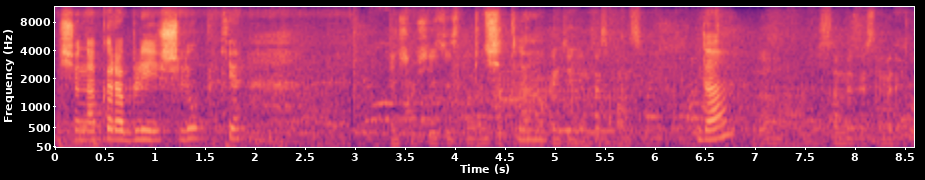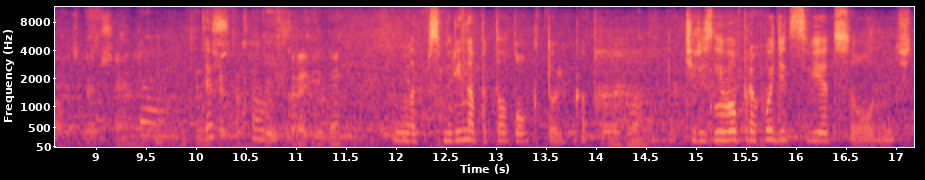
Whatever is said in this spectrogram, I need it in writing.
Еще на корабле и шлюпки. Раньше вообще здесь на раньше Впечатляет. на континент испанцы. Да? Да, самые известные мореплаватели вообще. Они, Ты что? в крови, да. Вот, посмотри на потолок только. Ого. Через него проходит свет солнечный.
